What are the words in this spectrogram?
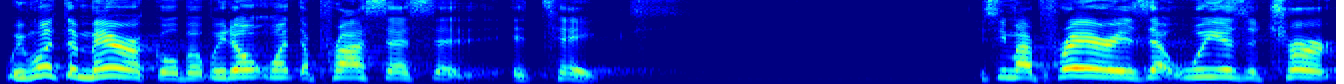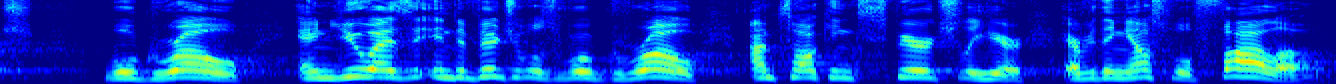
We want the miracle, but we don't want the process that it takes. You see, my prayer is that we as a church will grow and you as individuals will grow. I'm talking spiritually here, everything else will follow.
